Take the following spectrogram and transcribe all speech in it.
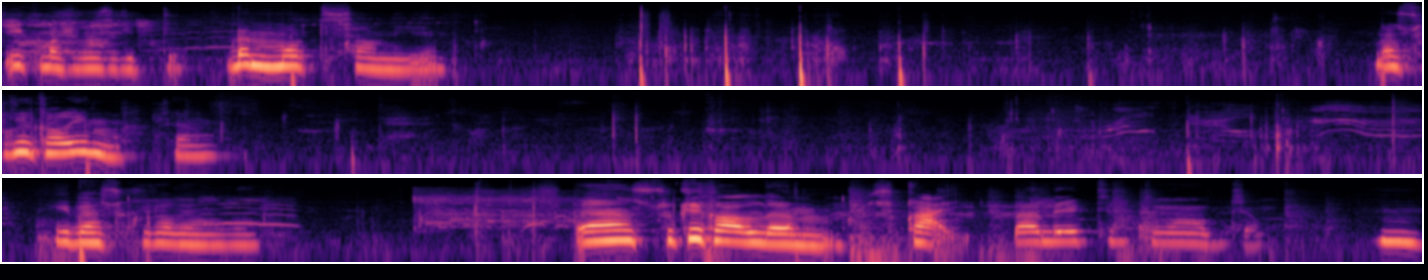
İlk maçımız gitti. Ben Mortis almayacağım. Ben Suki kalayım mı? Sen. İyi ben Suki kalıyorum o zaman. Ben Suki kaldım. Sky. Ben elektrikini alacağım. Hı.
